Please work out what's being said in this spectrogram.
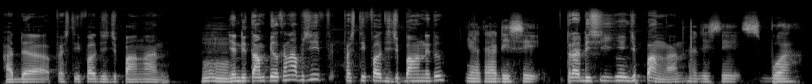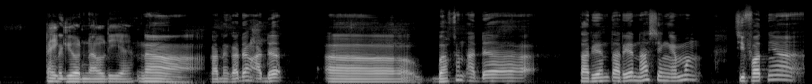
ada festival di Jepangan. Mm-mm. yang ditampilkan apa sih festival di Jepangan itu? Ya tradisi. Tradisinya Jepang kan? Tradisi sebuah regional dia. Nah, kadang-kadang ada eh bahkan ada tarian-tarian khas yang emang sifatnya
